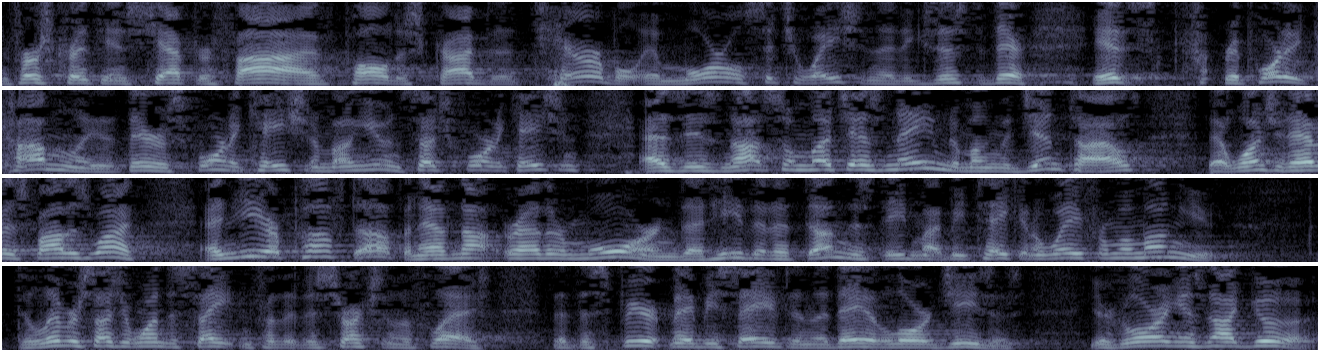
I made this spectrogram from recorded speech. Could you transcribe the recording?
In 1 Corinthians chapter 5, Paul described the terrible immoral situation that existed there. It's reported commonly that there is fornication among you, and such fornication as is not so much as named among the Gentiles, that one should have his father's wife. And ye are puffed up, and have not rather mourned that he that hath done this deed might be taken away from among you. Deliver such a one to Satan for the destruction of the flesh, that the spirit may be saved in the day of the Lord Jesus. Your glorying is not good.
